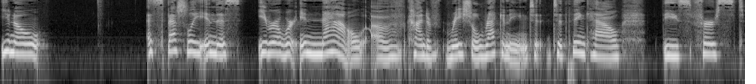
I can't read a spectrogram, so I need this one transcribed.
you know, especially in this era we're in now of kind of racial reckoning to, to think how these first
